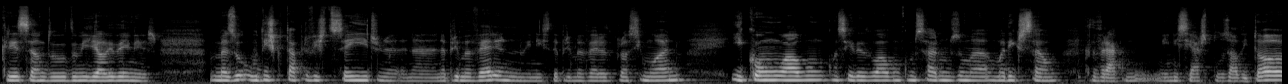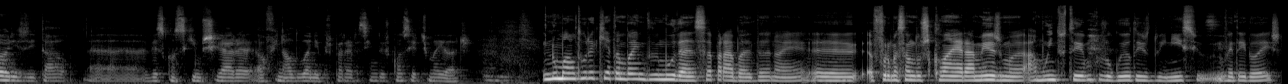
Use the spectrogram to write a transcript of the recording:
criação do, do Miguel e da Inês. Mas o, o disco está previsto sair na, na, na, primavera, no início da primavera do próximo ano, e com o álbum, com a saída do álbum, começarmos uma, uma digressão que deverá iniciar-se pelos auditórios e tal, a ver se conseguimos chegar ao final do ano e preparar assim dois concertos maiores. Numa altura que é também de mudança para a banda, não é? Uhum. a formação dos clãs era a mesma há muito tempo, julgo eu, desde o início, Sim. 92.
